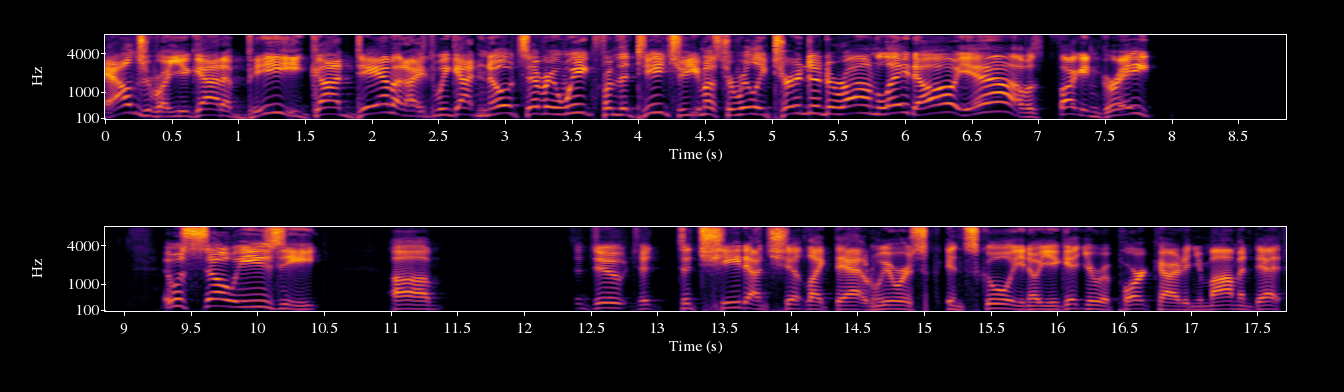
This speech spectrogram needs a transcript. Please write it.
Algebra, you got a B. God damn it. I, we got notes every week from the teacher. You must have really turned it around late. Oh, yeah. It was fucking great. It was so easy uh, to do, to, to cheat on shit like that. When we were in school, you know, you get your report card and your mom and dad,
